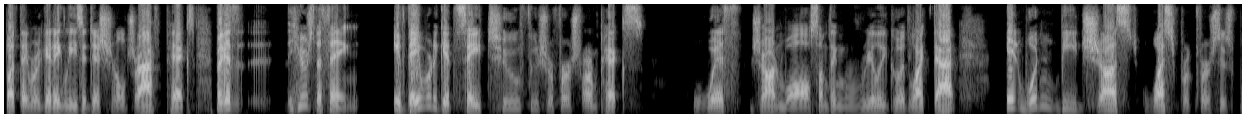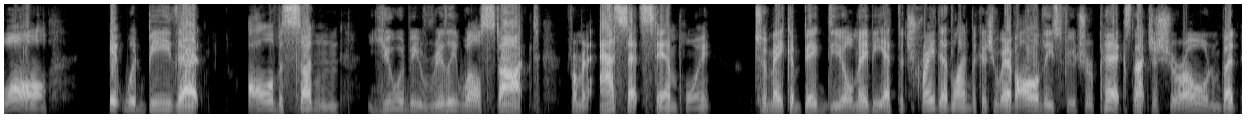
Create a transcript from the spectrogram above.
but they were getting these additional draft picks. Because uh, here's the thing if they were to get, say, two future first round picks with John Wall, something really good like that, it wouldn't be just Westbrook versus Wall. It would be that all of a sudden you would be really well stocked from an asset standpoint to make a big deal maybe at the trade deadline because you would have all of these future picks, not just your own, but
